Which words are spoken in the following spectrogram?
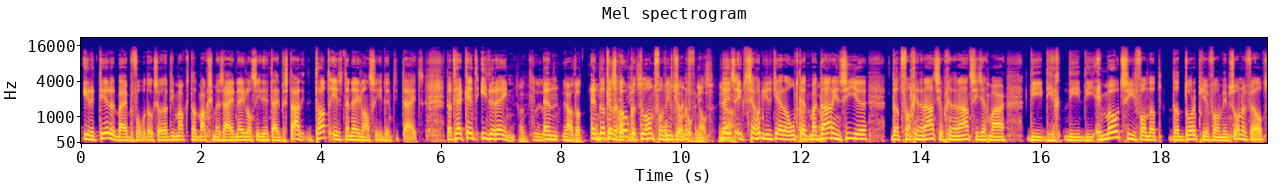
irriteerde het mij bijvoorbeeld ook zo dat, die Max, dat Maxima zei: Nederlandse identiteit bestaat. Dat is de Nederlandse identiteit. Dat herkent iedereen. Dat, en ja, dat, en dat is ook, ook het land van Wim Sonneveld. Ja. Nee, ik zeg ook niet dat jij dat ontkent, ja, maar daarin zie je dat van generatie op generatie, zeg maar, die, die, die, die emotie van dat, dat dorpje van Wim Sonneveld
